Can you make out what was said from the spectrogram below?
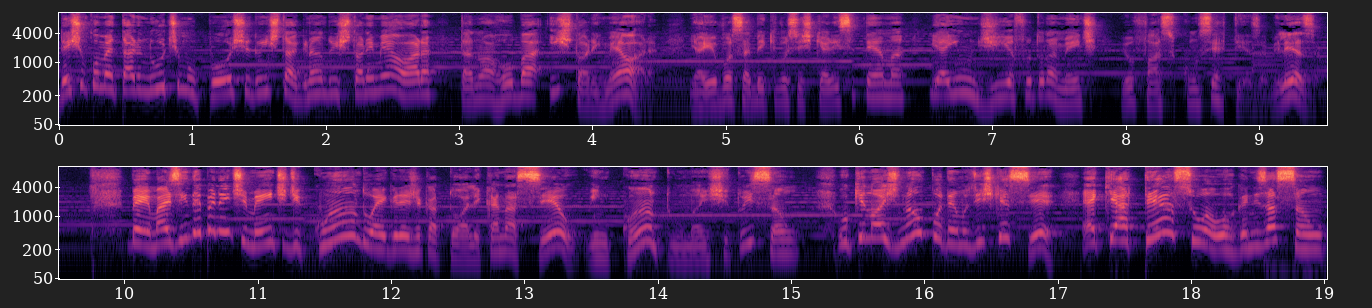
deixe um comentário no último post do Instagram do História em Meia Hora, tá no arroba História em Meia Hora. E aí eu vou saber que vocês querem esse tema, e aí um dia, futuramente, eu faço com certeza, beleza? Bem, mas independentemente de quando a Igreja Católica nasceu enquanto uma instituição, o que nós não podemos esquecer é que até a sua organização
